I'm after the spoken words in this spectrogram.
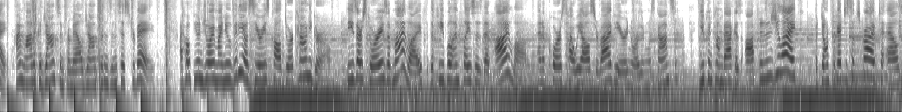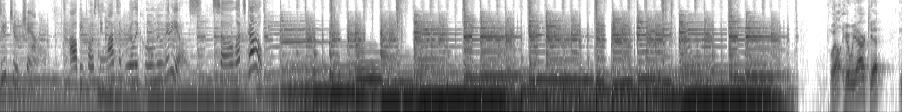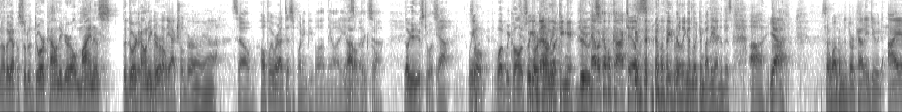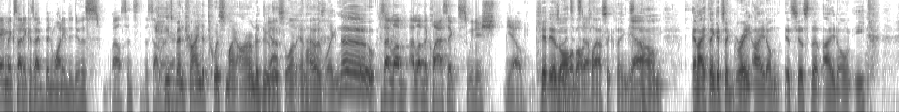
Hi, I'm Annika Johnson from Al Johnson's in Sister Bay. I hope you enjoy my new video series called Door County Girl. These are stories of my life, the people and places that I love, and of course, how we all survive here in northern Wisconsin. You can come back as often as you like, but don't forget to subscribe to Al's YouTube channel. I'll be posting lots of really cool new videos. So let's go. Well, here we are, Kit. Another episode of Door County Girl minus the Door County Girl. The actual girl, yeah. So hopefully we're not disappointing people out in the audience. I don't but, think so. uh, They'll get used to us. yeah. We, so what we call us the we Door get County looking. dudes. Have a couple cocktails. we'll be really good looking by the end of this. Uh, yeah. So welcome to Door County, dude. I am excited because I've been wanting to do this well since the summer. He's been trying to twist my arm to do Yeah. this one, and I was like, no. because I love I love the classic Swedish, you know. Kit is all about classic things. Yeah. Um, and I think it's a great item. It's just that I don't eat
